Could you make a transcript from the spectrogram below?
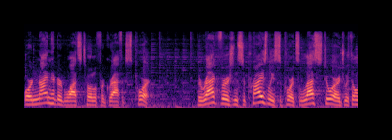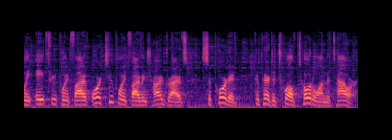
or 900 watts total for graphics support. The rack version surprisingly supports less storage with only 8 3.5 or 2.5 inch hard drives supported compared to 12 total on the tower.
